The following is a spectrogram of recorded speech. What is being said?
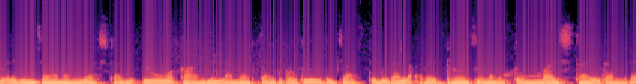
ಬೆಳಗಿನ ಜಾವ ನನಗೆ ಅಷ್ಟಾಗಿ ಈ ಹೂವು ಕಾಣಲಿಲ್ಲ, ನೋಡ್ತಾ ಇರ್ಬೋದು. ಇದು ಜಾಸ್ತಿ ಬಿಡಲ್ಲ ರೆಡ್ ರೋಸು ನನಗೆ ತುಂಬ ಇಷ್ಟ ಇದೆ ಅಂದರೆ.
